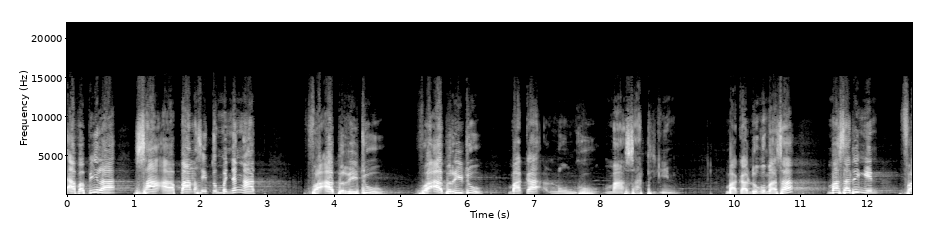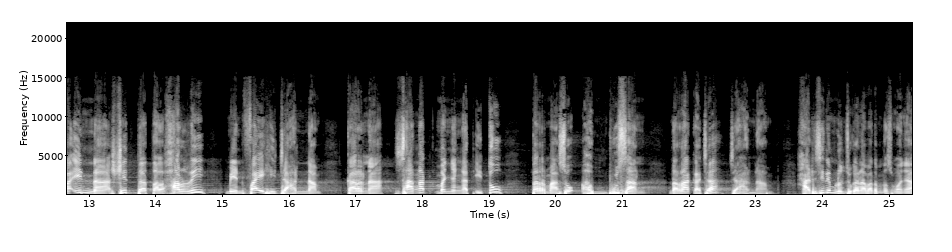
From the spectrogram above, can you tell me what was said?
apabila panas itu menyengat fa'abridu fa'abridu maka nunggu masa dingin. Maka nunggu masa masa dingin. Fa inna syiddatal harri min faihi jahannam. Karena sangat menyengat itu termasuk hembusan neraka jahanam. Hadis ini menunjukkan apa teman-teman semuanya?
